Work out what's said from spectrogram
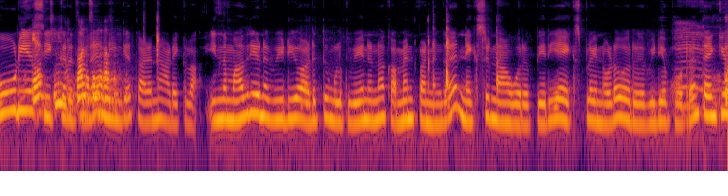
கூடிய சீக்கிரத்தில் நீங்கள் கடனை அடைக்கலாம். இந்த மாதிரியான வீடியோ அடுத்து உங்களுக்கு வேணும்னா கமெண்ட் பண்ணுங்கள் நெக்ஸ்ட்டு நான் ஒரு பெரிய எக்ஸ்பிளைனோட ஒரு வீடியோ போடுறேன். தேங்க்யூ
